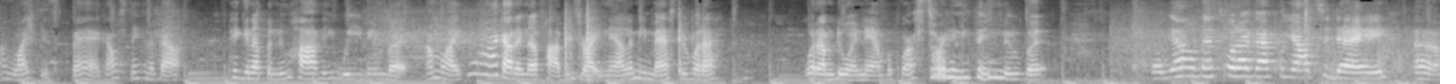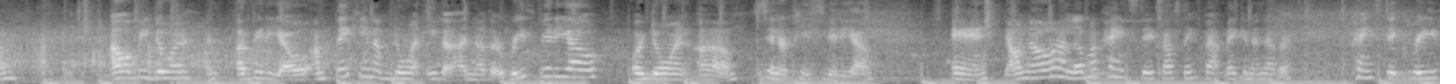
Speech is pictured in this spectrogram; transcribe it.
I like this bag. I was thinking about picking up a new hobby, weaving, but I'm like, oh, I got enough hobbies right now. Let me master what I what I'm doing now before I start anything new. But well, y'all, that's what I got for y'all today. Um, I will be doing an, a video. I'm thinking of doing either another wreath video or doing a centerpiece video. And y'all know I love my paint sticks. I was thinking about making another paint stick wreath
